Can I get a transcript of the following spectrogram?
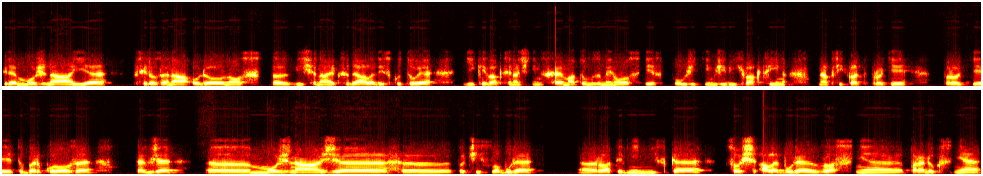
kde možná je přirozená odolnost zvýšená, jak se dále diskutuje, díky vakcinačním schématům z minulosti s použitím živých vakcín, například proti, proti tuberkulóze. Takže e, možná, že e, to číslo bude e, relativně nízké, což ale bude vlastně paradoxně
